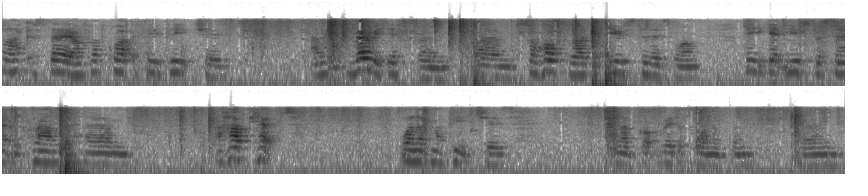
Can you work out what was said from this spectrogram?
Like I say, I've had quite a few peaches and it's very different. Um, so hopefully I'll get used to this one. I think you get used to a certain pram. Um, I have kept one of my peaches and I've got rid of one of them. Um,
